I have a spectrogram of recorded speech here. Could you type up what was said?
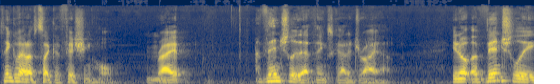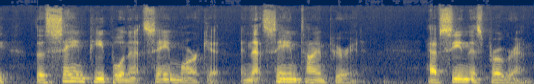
think about it, it's like a fishing hole, mm-hmm. right? Eventually that thing's got to dry up. You know, eventually those same people in that same market, in that same time period, have seen this program.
